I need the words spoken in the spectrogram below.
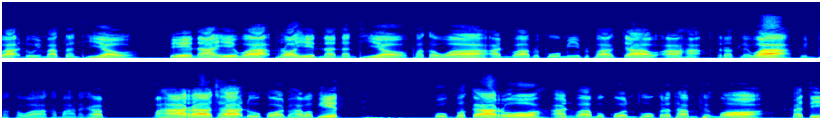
วะโดยมักนั่นเทียว เตนะเอวะ เพราะเหตุนั้นนั่นเทียวพระควา อันว่าพระผู้มีพระภาคเจ้าอาหะตรัสเลยว่าขึ้นพระควาเข้ามานะครับ มหาราชาดูก่อนมหาพิษกุมภการโร อันว่าบุคคลผู้กระทำซึ่งหม้อคติ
